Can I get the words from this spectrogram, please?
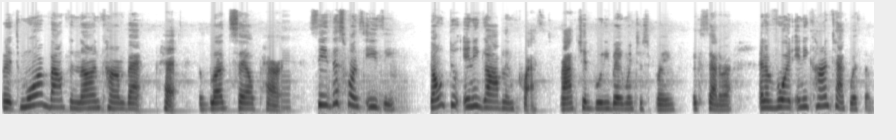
But it's more about the non combat pet, the blood Bloodsail Parrot. See, this one's easy. Don't do any goblin quest, Ratchet, Booty Bay, Winterspring, etc., and avoid any contact with them.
